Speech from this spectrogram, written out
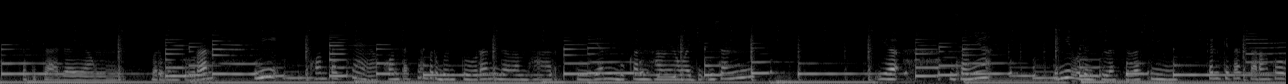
Ketika ada yang berbenturan ini konteksnya ya konteksnya berbenturan dalam artian bukan hal yang wajib. Misalnya nih ya misalnya ini udah jelas-jelas nih. Kan kita sekarang tuh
